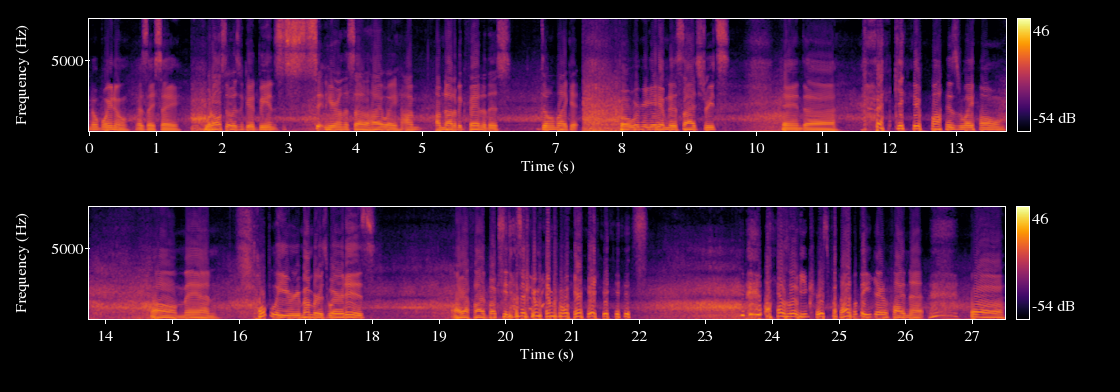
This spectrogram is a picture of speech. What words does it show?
no bueno, as they say. What also isn't good, being sitting here on the side of the highway. I'm I'm not a big fan of this. Don't like it. But we're gonna get him to the side streets and uh, get him on his way home. Oh man. Hopefully he remembers where it is. I got five bucks. He doesn't remember where it is. I love you, Chris, but I don't think you're gonna find that. Oh,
